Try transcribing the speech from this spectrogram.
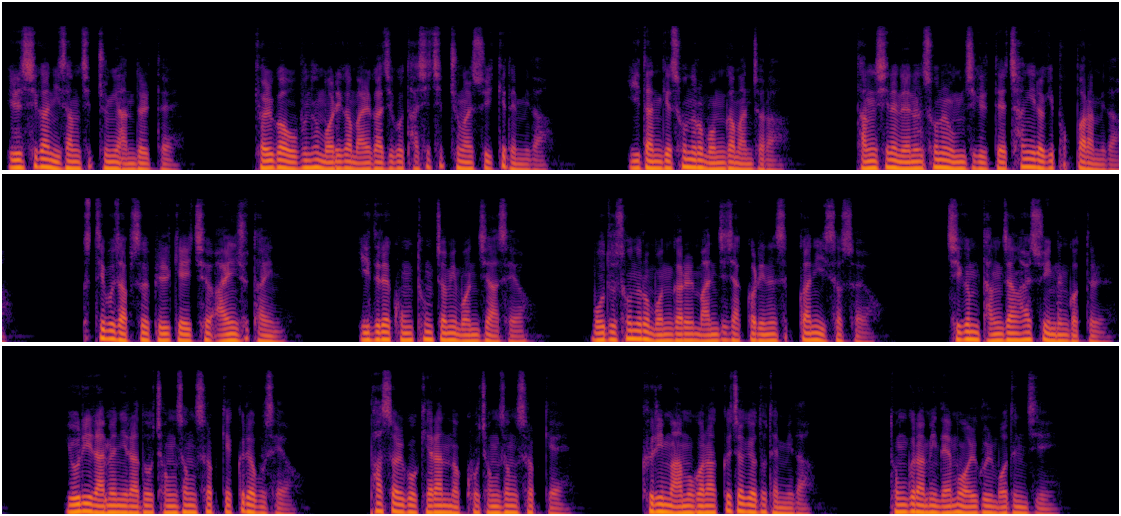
1시간 이상 집중이 안 될 때. 결과 5분 후 머리가 맑아지고 다시 집중할 수 있게 됩니다. 2단계 손으로 뭔가 만져라. 당신의 뇌는 손을 움직일 때 창의력이 폭발합니다. 스티브 잡스, 빌 게이츠, 아인슈타인. 이들의 공통점이 뭔지 아세요? 모두 손으로 뭔가를 만지작거리는 습관이 있었어요. 지금 당장 할 수 있는 것들. 요리 라면이라도 정성스럽게 끓여보세요. 파 썰고 계란 넣고 정성스럽게. 그림 아무거나 끄적여도 됩니다. 동그라미 네모 얼굴 뭐든지.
